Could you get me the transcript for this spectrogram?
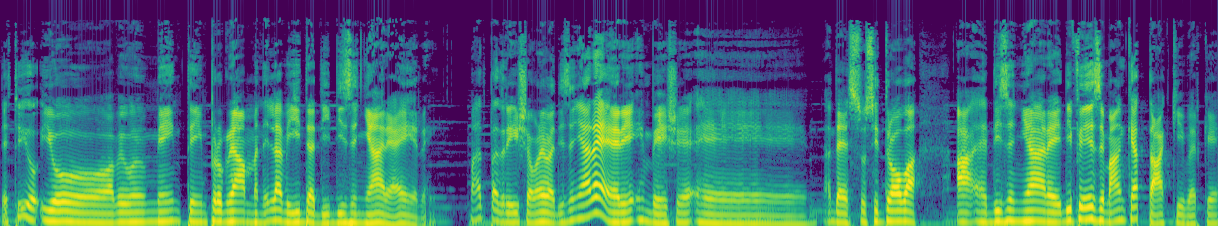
Detto io, io avevo in mente in programma nella vita di disegnare aerei Matt Patricia voleva disegnare aerei, invece eh, adesso si trova a eh, disegnare difese ma anche attacchi perché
